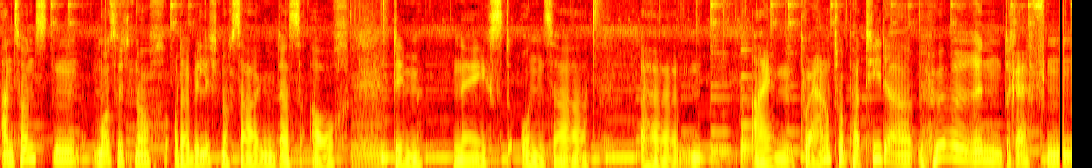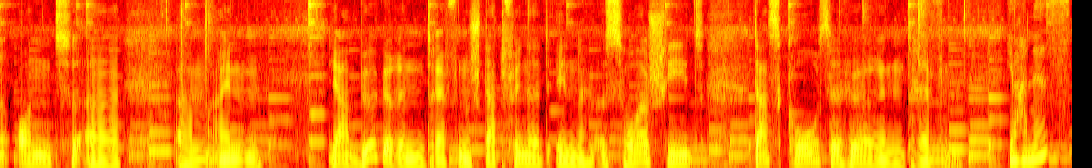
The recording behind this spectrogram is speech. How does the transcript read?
ansonsten muss ich noch oder will ich noch sagen, dass auch demnächst unser äh, ein Puerto Partida Hörerinnen-Treffen und äh, ähm, ein ja, Bürgerinnen-Treffen stattfindet in Sorschied, das große Hörerinnen-Treffen. Johannes?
